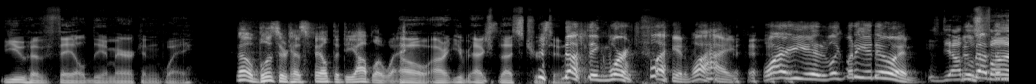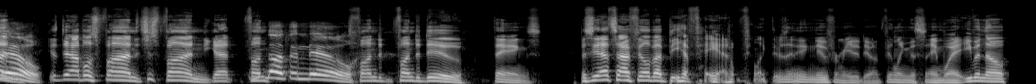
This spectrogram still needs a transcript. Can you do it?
you have failed the American way. No, Blizzard has failed the Diablo way. Oh, all right. You're actually that's true There's too. nothing worth playing. Why? Why are you like? What are you doing? Because Diablo's fun. Because Diablo's fun. It's just fun. You got fun, nothing new. fun, to, fun to do things. But see, that's how I feel about BFA. I don't feel like there's anything new for me to do. I'm feeling the same way, even though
